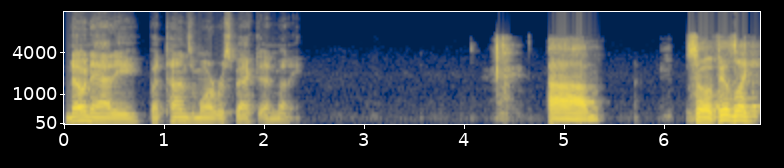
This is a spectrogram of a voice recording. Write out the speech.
no natty, but tons more respect and money. Um, so it feels like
